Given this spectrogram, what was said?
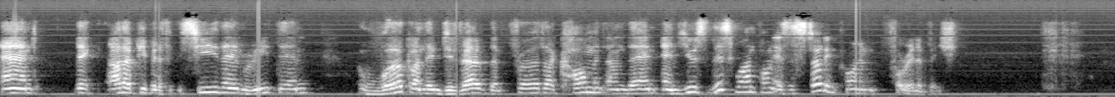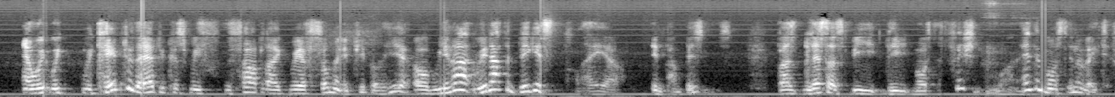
And the other people see them, read them, work on them, develop them further, comment on them, and use this one point as a starting point for innovation. And we, we, we came to that because we thought like we have so many people here, or we're not we're not the biggest player in pump business, but let us be the most efficient one and the most innovative.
